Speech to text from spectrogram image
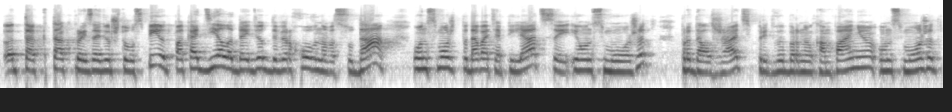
Э, так, так произойдет, что успеют, пока дело дойдет до Верховного суда, он сможет подавать апелляции, и он сможет продолжать предвыборную кампанию, он сможет,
